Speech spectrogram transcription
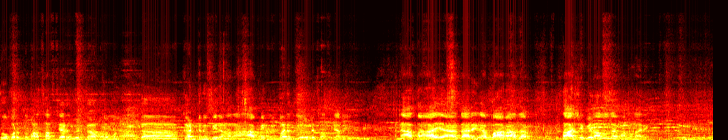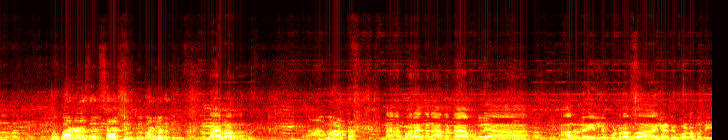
तोपर्यंत तुम्हाला सातशे आठशे रुपये कंटिन्यू बिल येणार. हा बिल मी बरेच गेलेले सातशे आठशे रुपये. आणि आता डायरेक्ट बारा हजार सहाशे बिल आलेलं आहे मला डायरेक्ट मग बारा हजार सहाशे रुपये भरला का तुम्ही? नाही भरला. आ, मग आता? नाही ना भरायचं नाही. आता काय आपण अं, आलेलो इलेक्ट्रिक रिपोर्टरा इलेक्ट्रिक रिपोर्टामध्ये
